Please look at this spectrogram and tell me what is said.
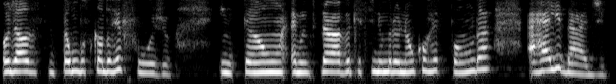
onde elas estão buscando refúgio. Então, é muito provável que esse número não corresponda à realidade.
